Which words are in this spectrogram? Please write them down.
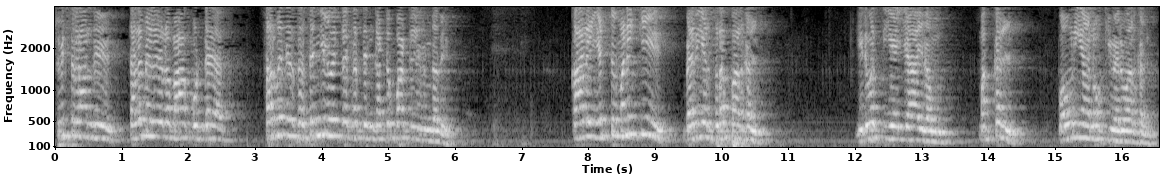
சுவிட்சர்லாந்து தலைமையிடமாக கொண்ட சர்வதேச செஞ்சிலுவை சங்கத்தின் கட்டுப்பாட்டில் இருந்தது. காலை எட்டு மணிக்கு பேரியர் திறப்பார்கள். இருபத்தி ஐயாயிரம் மக்கள் வவுனியா நோக்கி வருவார்கள்.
